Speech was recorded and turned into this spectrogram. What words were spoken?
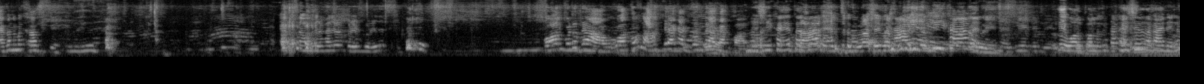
এখন আমি খাচ্ছি। কম করে দাও কত না এক একজন দেখ একবার। বেশি খাইয়ে তো কি খাবে। কে অল্প লোক এই ছিল না। খাই দিলে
